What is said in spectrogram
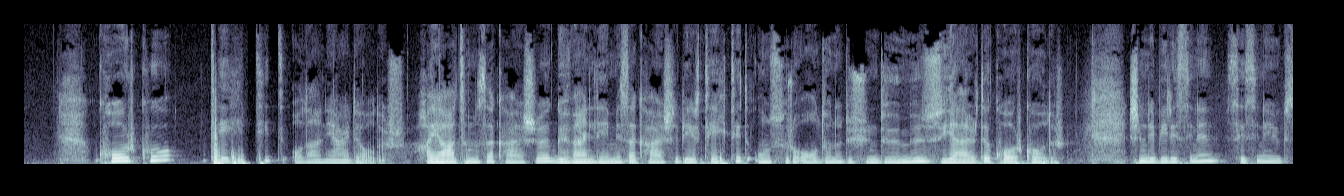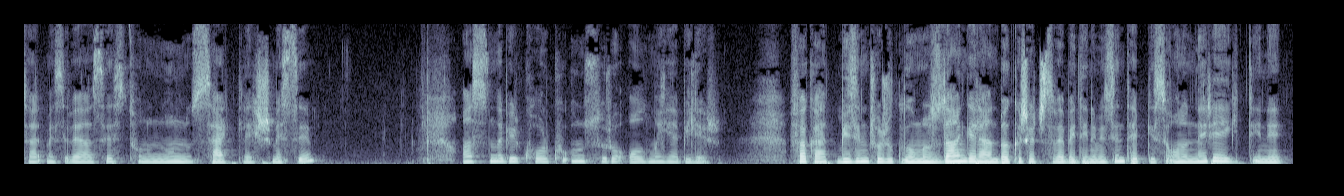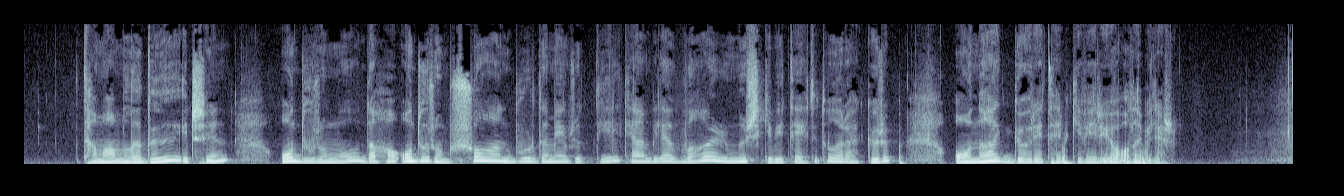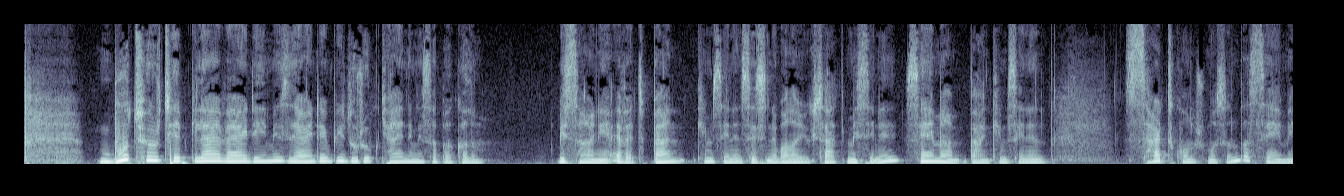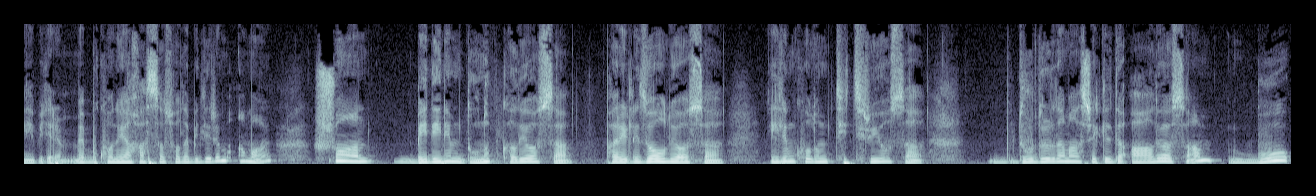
Korku tehdit olan yerde olur. Hayatımıza karşı, güvenliğimize karşı bir tehdit unsuru olduğunu düşündüğümüz yerde korku olur. Şimdi birisinin sesini yükseltmesi veya ses tonunun sertleşmesi aslında bir korku unsuru olmayabilir. Fakat bizim çocukluğumuzdan gelen bakış açısı ve bedenimizin tepkisi onun nereye gittiğini tamamladığı için o durumu daha o durum şu an burada mevcut değilken bile varmış gibi tehdit olarak görüp ona göre tepki veriyor olabilir. Bu tür tepkiler verdiğimiz yerde bir durup kendimize bakalım. Bir saniye evet ben kimsenin sesini bana yükseltmesini sevmem. Ben kimsenin sert konuşmasını da sevmeyebilirim ve bu konuya hassas olabilirim ama şu an bedenim donup kalıyorsa, paralize oluyorsa, elim kolum titriyorsa, durdurulamaz şekilde ağlıyorsam bu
